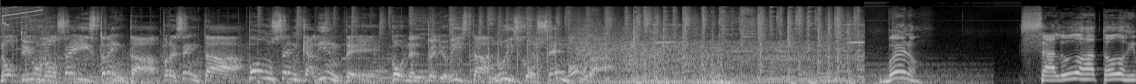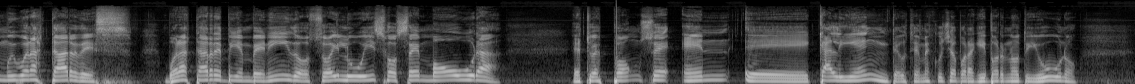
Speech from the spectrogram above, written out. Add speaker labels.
Speaker 1: Noti 1630 presenta Ponce en Caliente con el periodista Luis José Moura.
Speaker 2: Bueno, saludos a todos y muy buenas tardes. Buenas tardes, bienvenidos. Soy Luis José Moura. Esto es Ponce en eh, Caliente. Usted me escucha por aquí por Noti1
